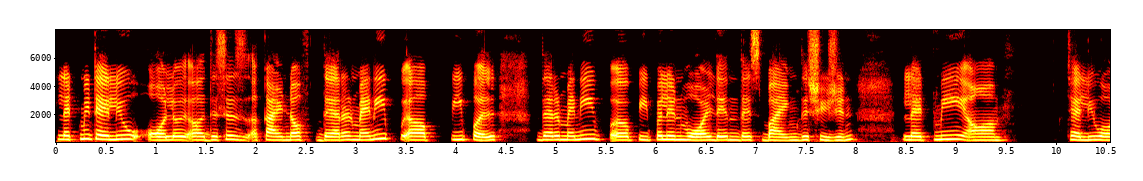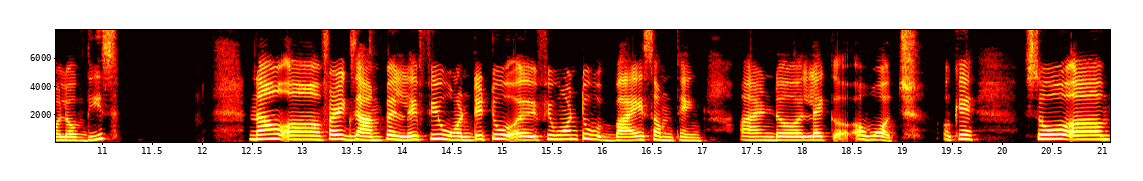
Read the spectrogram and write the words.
let me tell you all uh, this is a kind of there are many uh, people there are many uh, people involved in this buying decision. Let me um, tell you all of these. Now uh, for example if you wanted to uh, if you want to buy something and uh, like a watch okay? So um,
